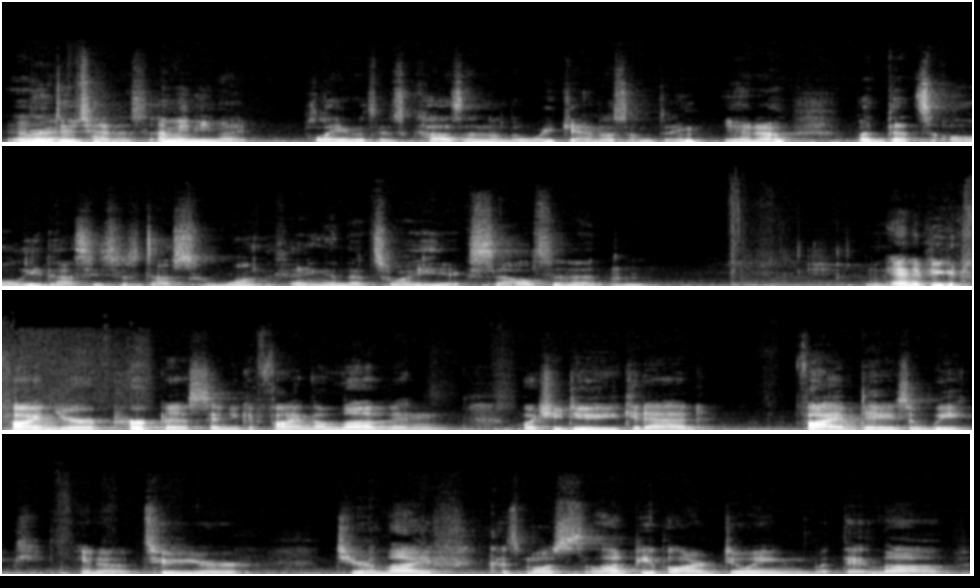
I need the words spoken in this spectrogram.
He doesn't right. do tennis. I mean, he might play with his cousin on the weekend or something, you know, but that's all he does. He just does one thing, and that's why he excels in it. And, you know. and if you could find your purpose and you could find the love in what you do, you could add five days a week, you know, to your to your life because most a lot of people aren't doing what they love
